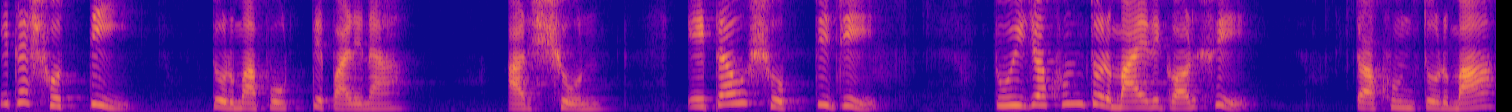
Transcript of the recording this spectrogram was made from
এটা সত্যি তোর মা পড়তে পারে না। আর শোন, এটাও সত্যি যে, তুই যখন তোর মায়ের গর্ভে, তখন তোর মা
